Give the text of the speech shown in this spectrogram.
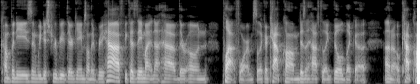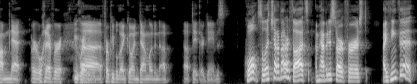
companies and we distribute their games on their behalf because they might not have their own platform. So like a Capcom doesn't have to like build like a I don't know Capcom Net or whatever right. uh, for people that go and download and up, update their games. Cool. So let's chat about our thoughts. I'm happy to start first. I think that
